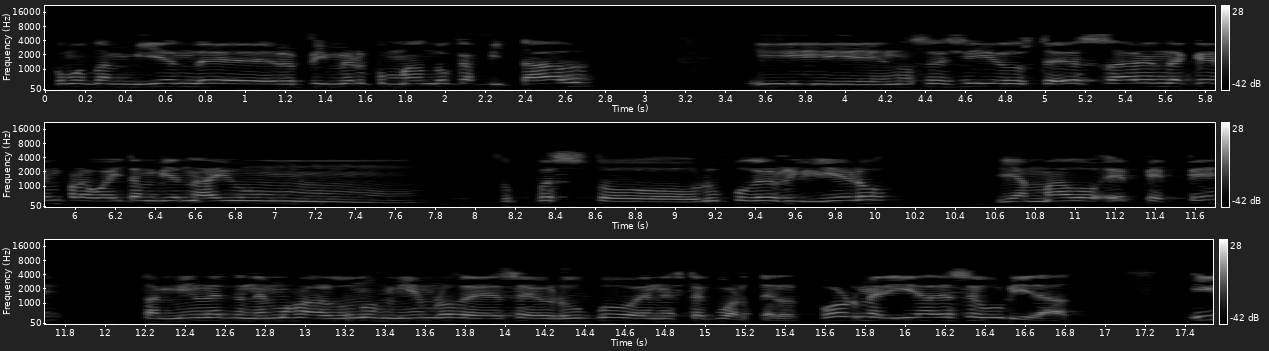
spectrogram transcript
como también del primer Comando Capital. Y no sé si ustedes saben de que en Paraguay también hay un supuesto grupo guerrillero llamado EPP. También le tenemos a algunos miembros de ese grupo en este cuartel, por medida de seguridad. Y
